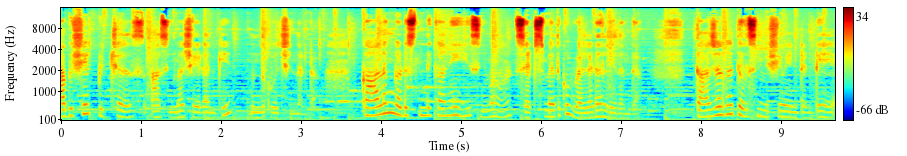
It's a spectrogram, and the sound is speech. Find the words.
అభిషేక్ పిక్చర్స్ ఆ సినిమా చేయడానికి ముందుకు వచ్చిందంట. కాలం గడుస్తుంది కానీ ఈ సినిమా సెట్స్ మీదకు వెళ్ళడం లేదంట. తాజాగా తెలిసిన విషయం ఏంటంటే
